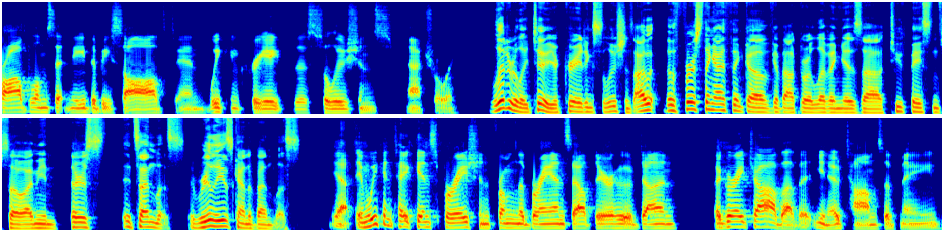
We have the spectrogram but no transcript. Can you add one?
problems that need to be solved and we can create the solutions naturally. Literally too you're creating solutions. I, the first thing i think of of outdoor living is uh, toothpaste and so i mean there's it's endless. It really is kind of endless. Yeah and we can take inspiration from the brands out there who have done a great job of it. You know tom's of maine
